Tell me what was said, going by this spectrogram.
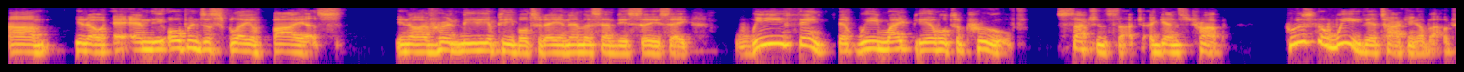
Um, you know, and the open display of bias. You know, I've heard media people today in MSNBC say, we think that we might be able to prove such and such against Trump. Who's the we they're talking about?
